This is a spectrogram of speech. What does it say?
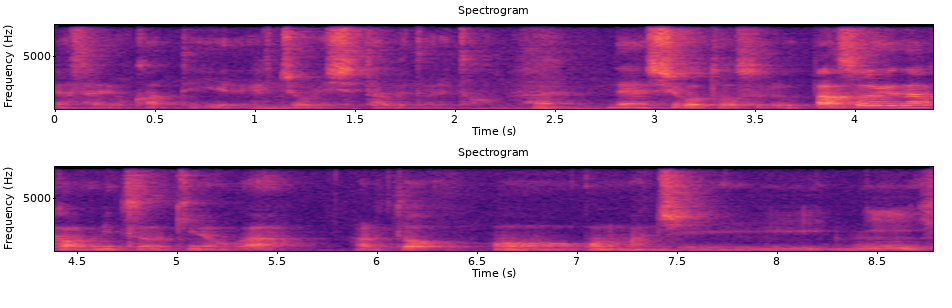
野菜を買って家で調理して食べたりと、はい、で仕事をする、まあ、そういうなんか3つの機能があるとこの町に、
